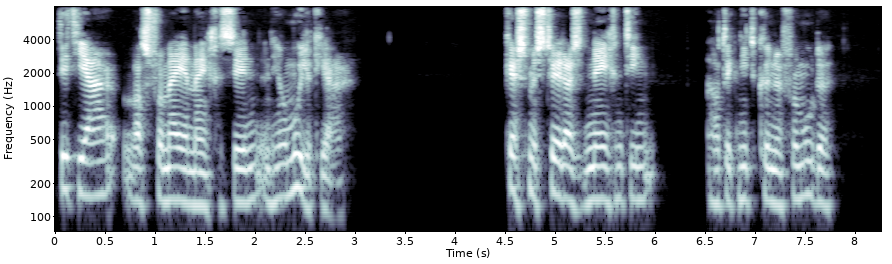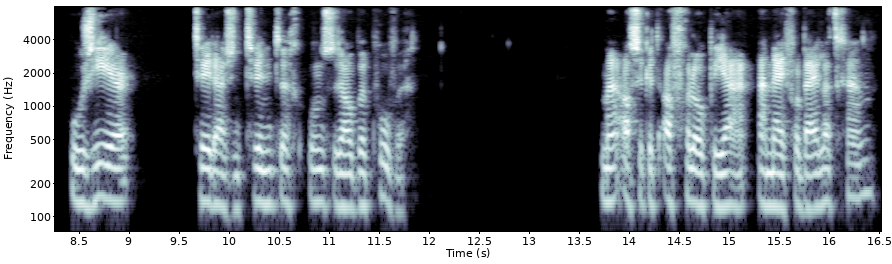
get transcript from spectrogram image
Dit jaar was voor mij en mijn gezin een heel moeilijk jaar. Kerstmis 2019 had ik niet kunnen vermoeden hoezeer 2020 ons zou beproeven. Maar als ik het afgelopen jaar aan mij voorbij laat gaan,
